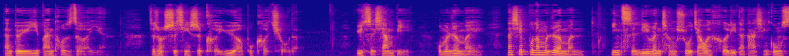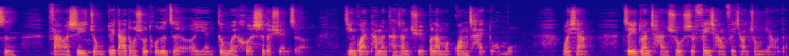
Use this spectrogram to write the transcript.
但对于一般投资者而言，这种事情是可遇而不可求的。与此相比，我们认为那些不那么热门，因此利润乘数较为合理的大型公司，反而是一种对大多数投资者而言更为合适的选择，尽管他们看上去不那么光彩夺目。我想。这一段阐述是非常非常重要的。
